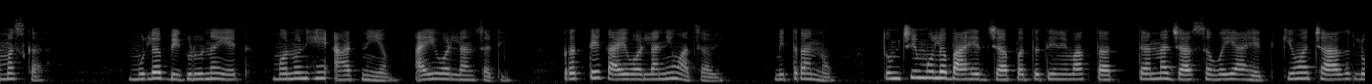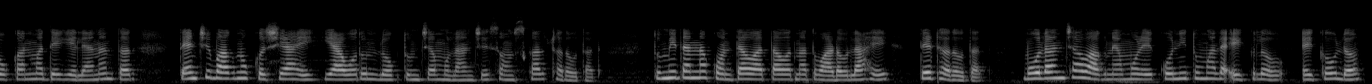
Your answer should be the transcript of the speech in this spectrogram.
नमस्कार. मुलं बिघडू नयेत म्हणून हे आठ नियम आईवडिलांसाठी. प्रत्येक आईवडिलांनी वाचावे. मित्रांनो तुमची मुलं बाहेर ज्या पद्धतीने वागतात त्यांना ज्या सवयी आहेत किंवा चार लोकांमध्ये गेल्यानंतर त्यांची वागणूक कशी आहे यावरून लोक तुमच्या मुलांचे संस्कार ठरवतात. तुम्ही त्यांना कोणत्या वातावरणात वाढवलं आहे ते ठरवतात. मुलांच्या वागण्यामुळे कोणी तुम्हाला ऐकलं ऐकवलं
